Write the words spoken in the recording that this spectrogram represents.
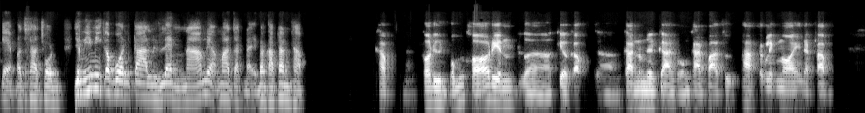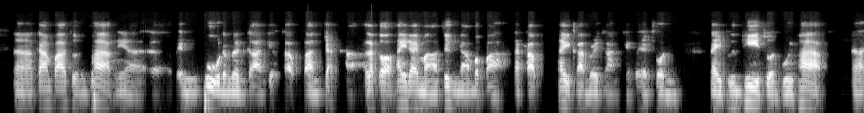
แก่ประชาชน อย่างนี้มีกระบวนการหรือแหล่งน้ำเนี่ยมาจากไหนบ้างครับท่านครับครับก่อนอื่นผมขอเรียนเเกี่ยวกับการดำเนินการของการปลาส่วนภาคสักเล็กน้อยนะครับการปลาส่วนภาคเนี่ยเป็นผู้ดำเนินการเกี่ยวกับการจัดหา แล้วก็ให้ได้มาซึ่งน้ำประปานะครับ ให้การบริการแก่ประชาชน ในพื้นที่ส่วนภูมิภาคนะ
